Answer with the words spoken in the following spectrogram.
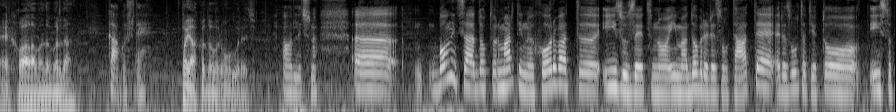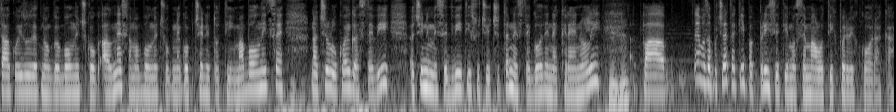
E, hvala vam, dobar dan. Kako ste? Pa jako dobro mogu reći. Odlično. E, bolnica dr. Martin Horvat e, izuzetno ima dobre rezultate. Rezultat je to isto tako izuzetnog bolničkog, ali ne samo bolničkog, nego općenito tima bolnice, na čelu kojega ste vi, čini mi se 2014. godine krenuli, pa evo za početak ipak prisjetimo se malo tih prvih koraka.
